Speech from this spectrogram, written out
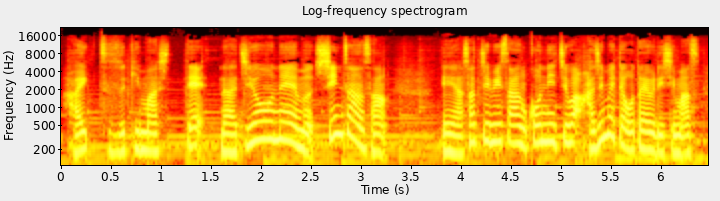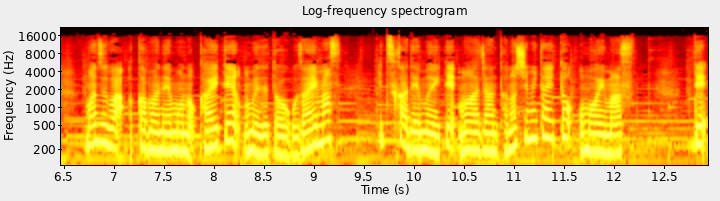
はい続きましてラジオネームしんざんさん。えー、朝ちびさんこんにちは。初めてお便りします。まずは赤羽もの開店おめでとうございます。いつか出向いて麻雀楽しみたいと思います。で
